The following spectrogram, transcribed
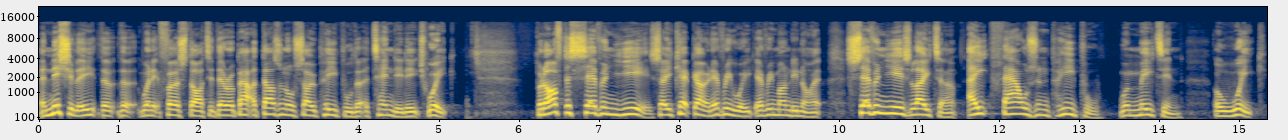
Initially, the, the, when it first started, there were about a dozen or so people that attended each week. But after seven years, so he kept going every week, every Monday night, seven years later, 8,000 people were meeting a week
